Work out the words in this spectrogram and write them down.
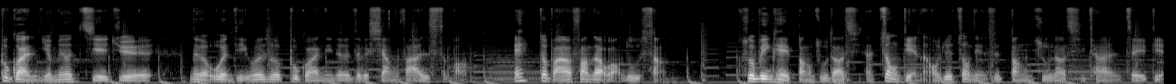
不管有没有解决那个问题，或者说不管你的这个想法是什么，哎，都把它放到网络上，说不定可以帮助到其他。重点呢，我觉得重点是帮助到其他人这一点。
